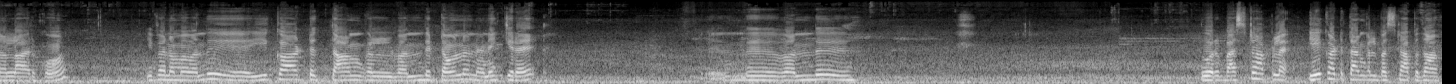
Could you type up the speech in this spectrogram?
நல்லாயிருக்கும் இப்போ நம்ம வந்து ஈக்காட்டு தாங்கல் வந்துட்டோம்னு நினைக்கிறேன். இது வந்து ஒரு பஸ் ஸ்டாப்பில் ஈக்காட்டு தாங்கல் பஸ் ஸ்டாப்பு தான்.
